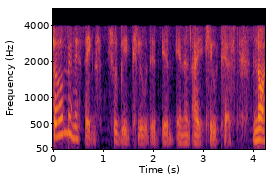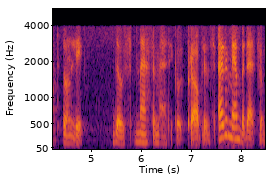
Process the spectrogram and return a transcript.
So many things should be included in, in an IQ test, not only those mathematical problems. I remember that from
